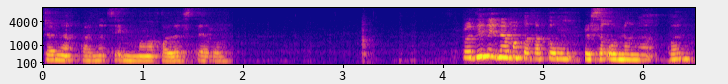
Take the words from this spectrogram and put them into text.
Sana pana sa imong mga kolesterol. Pero dili na makakatong sa unang nga kwan. Ang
